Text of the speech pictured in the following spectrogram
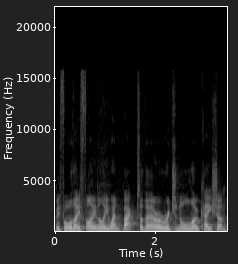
before they finally went back to their original location.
